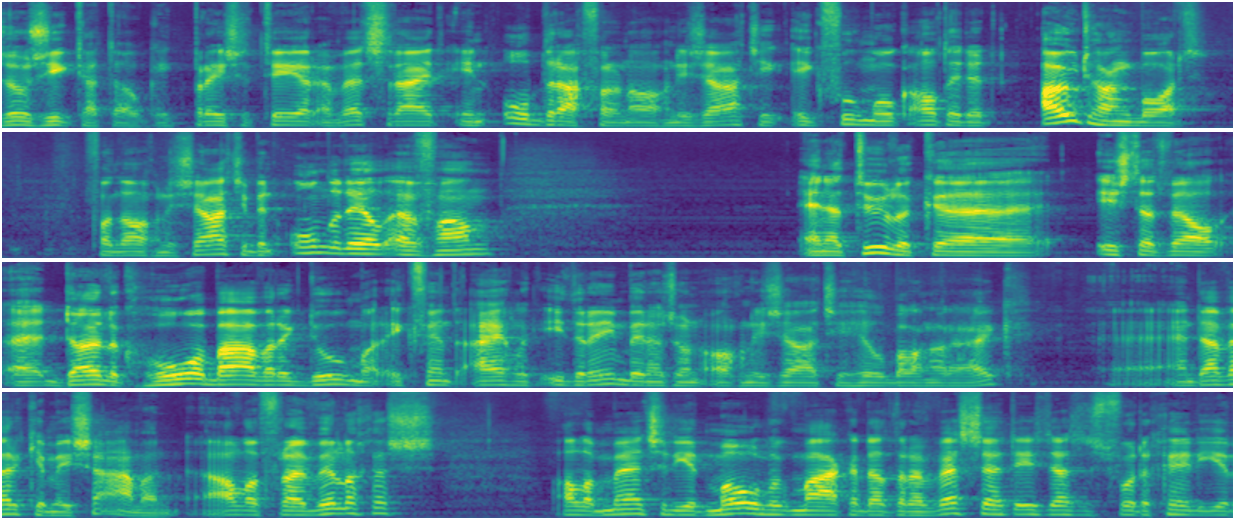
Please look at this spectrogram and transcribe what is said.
zo zie ik dat ook. Ik presenteer een wedstrijd in opdracht van een organisatie. Ik voel me ook altijd het uithangbord van de organisatie. Ik ben onderdeel ervan. En natuurlijk eh, is dat wel eh, duidelijk hoorbaar wat ik doe. Maar ik vind eigenlijk iedereen binnen zo'n organisatie heel belangrijk. Eh, en daar werk je mee samen. Alle vrijwilligers, alle mensen die het mogelijk maken dat er een wedstrijd is. Dat is voor degene die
